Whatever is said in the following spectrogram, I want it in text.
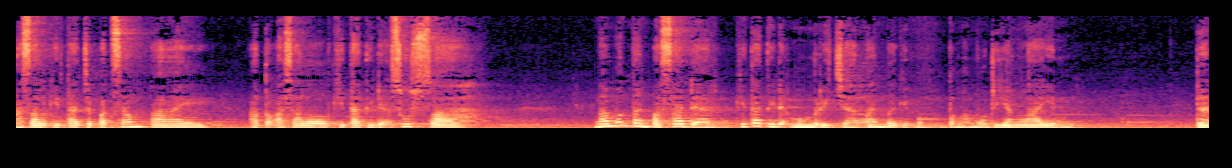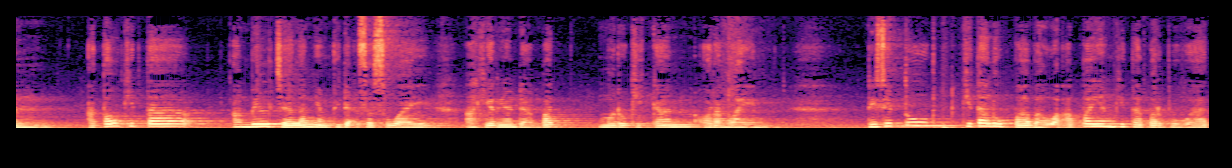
Asal kita cepat sampai atau asal kita tidak susah. Namun tanpa sadar, kita tidak memberi jalan bagi pengemudi yang lain. Dan atau kita ambil jalan yang tidak sesuai, akhirnya dapat merugikan orang lain. Di situ kita lupa bahwa apa yang kita perbuat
